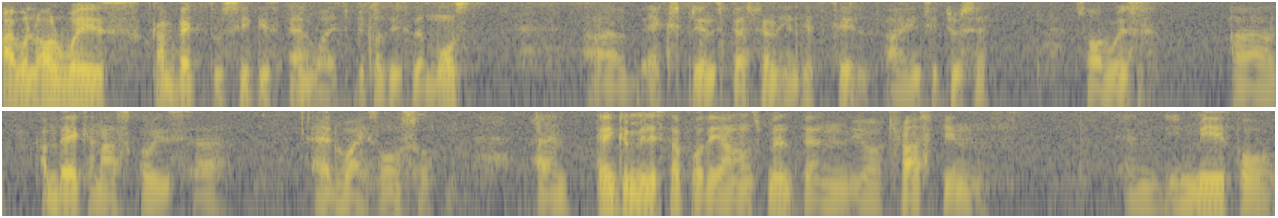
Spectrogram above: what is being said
I will always come back to seek his advice because he's the most uh, experienced person in that field, our institution. So always uh, come back and ask for his uh, advice also. And thank you, Minister, for the announcement and your trust in, in, in me for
